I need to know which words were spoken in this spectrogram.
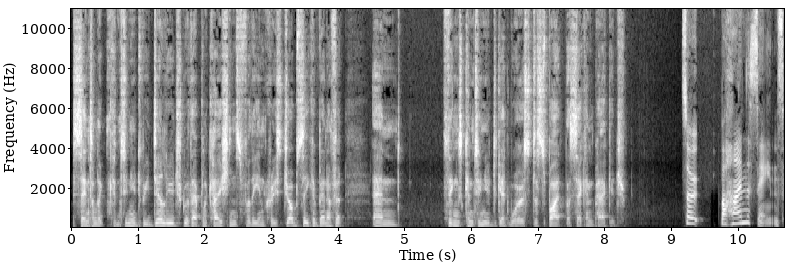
Centrelink continued to be deluged with applications for the increased job seeker benefit, and things continued to get worse despite the second package. So, behind the scenes,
